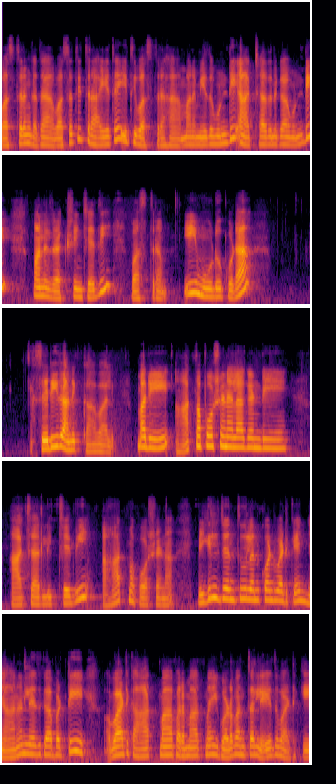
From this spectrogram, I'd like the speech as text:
వస్త్రం కదా. వసతి త్రాయతే ఇది వస్త్ర. మన మీద ఉండి ఆచ్ఛాదనగా ఉండి మనల్ని రక్షించేది వస్త్రం. ఈ మూడు కూడా శరీరానికి కావాలి. మరి ఆత్మపోషణ ఎలాగండి? ఆచార్యులు ఇచ్చేది ఆత్మపోషణ. మిగిలిన జంతువులు అనుకోండి వాటికి ఏం జ్ఞానం లేదు కాబట్టి వాటికి ఆత్మ పరమాత్మ ఈ గొడవ అంతా లేదు వాటికి.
